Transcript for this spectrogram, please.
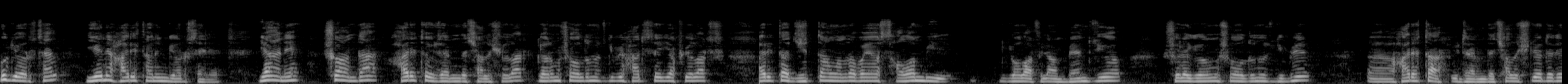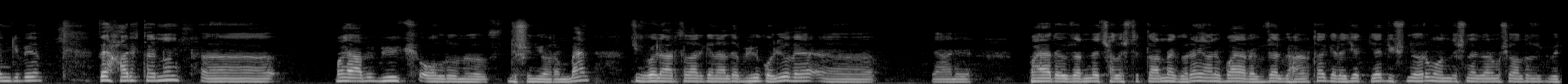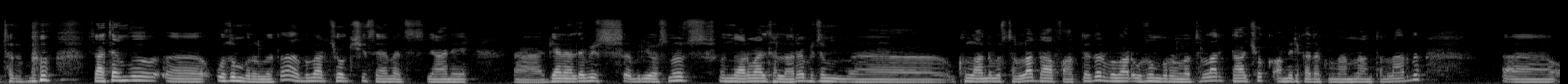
Bu görsel yeni haritanın görseli. Yani şu anda harita üzerinde çalışıyorlar. Görmüş olduğunuz gibi haritayı yapıyorlar. Harita ciddi anlamda bayağı sağlam bir yola falan benziyor. Şöyle görmüş olduğunuz gibi e, harita üzerinde çalışılıyor dediğim gibi ve haritanın e, bayağı bir büyük olduğunu düşünüyorum ben. Çünkü böyle haritalar genelde büyük oluyor ve e, yani bayağı da üzerinde çalıştıklarına göre yani bayağı da güzel bir harita gelecek diye düşünüyorum. Onun dışında görmüş olduğunuz gibi tır bu. Zaten bu e, uzun burunlu. Bunlar çok kişi sevmez. Yani e, genelde biz biliyorsunuz normal tırları bizim e, kullandığımız tırlar daha farklıdır. Bunlar uzun burunlu tırlar. Daha çok Amerika'da kullanılan tırlardır. E,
